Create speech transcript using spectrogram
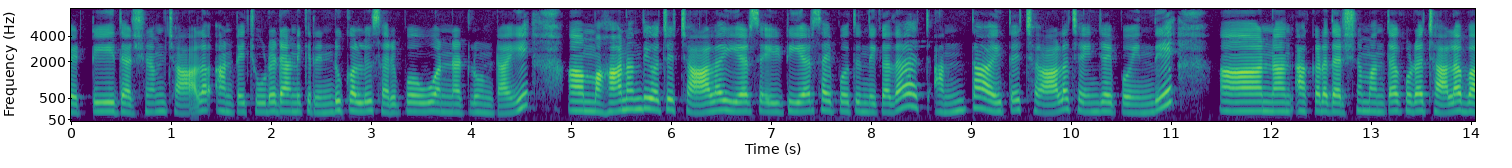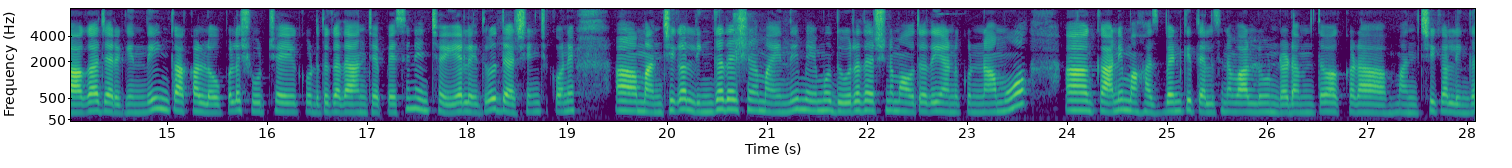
పెట్టి దర్శనం చాలా అంటే చూడడానికి రెండు కళ్ళు సరిపోవు అన్నట్లు ఉంటాయి. మహానంది వచ్చి చాలా ఇయర్స్ ఎయిట్ ఇయర్స్ అయిపోతుంది కదా. అంతా అయితే చాలా చేంజ్ అయిపోయింది. అక్కడ దర్శనం అంతా కూడా చాలా బాగా జరిగింది. ఇంకా అక్కడ లోపల షూట్ చేయకూడదు కదా అని చెప్పేసి నేను చేయలేదు దర్శించుకొని మంచిగా లింగ దర్శనం అయింది. మేము దూరదర్శనం అవుతుంది అనుకున్నాము. కానీ మా హస్బెండ్కి తెలిసిన వాళ్ళు ఉండడంతో అక్కడ మంచిగా లింగ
